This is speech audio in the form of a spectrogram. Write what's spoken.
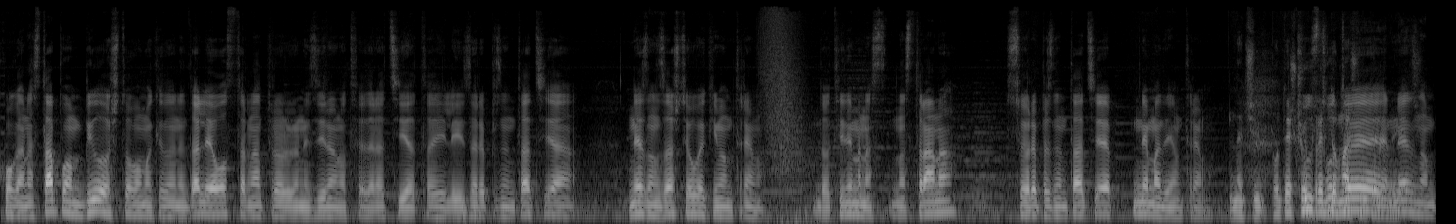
Кога настапувам било што во Македонија, дали е Олстар надпреорганизиран од федерацијата или за репрезентација, не знам зашто ја увек имам трема. Да отидеме на, на страна со репрезентација нема да имам трема. значи потешко пред домашните е, не знам,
